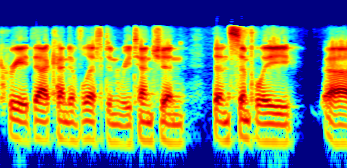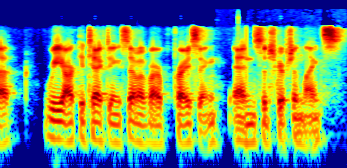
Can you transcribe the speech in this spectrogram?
create that kind of lift and retention than simply uh, re-architecting some of our pricing and subscription lengths.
